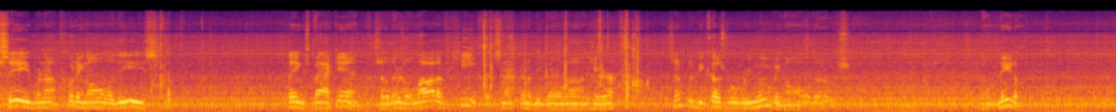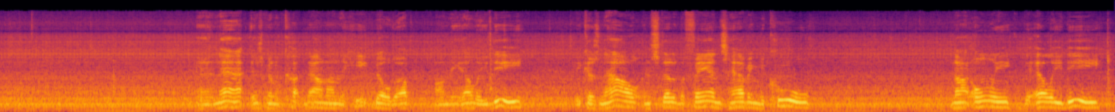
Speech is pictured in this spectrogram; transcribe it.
See, we're not putting all of these things back in. So there's a lot of heat that's not going to be going on here simply because we're removing all of those. Don't need them. And that is going to cut down on the heat buildup on the LED because now instead of the fans having to cool not only the LED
